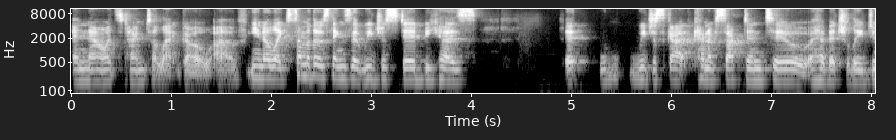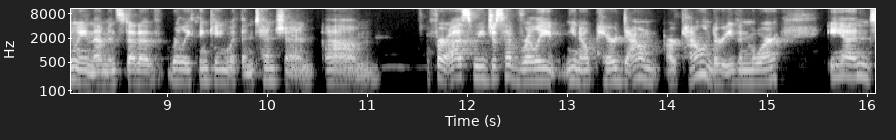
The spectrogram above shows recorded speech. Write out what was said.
and now it's time to let go of you know like some of those things that we just did because it, we just got kind of sucked into habitually doing them instead of really thinking with intention um, for us we just have really you know pared down our calendar even more. And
